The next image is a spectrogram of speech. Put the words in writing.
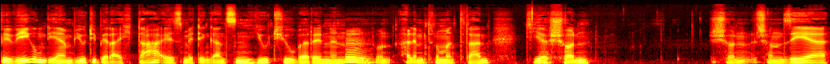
Bewegung, die ja im Beauty-Bereich da ist, mit den ganzen YouTuberinnen hm. und, und allem drum und dran, die ja schon, schon, schon sehr,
